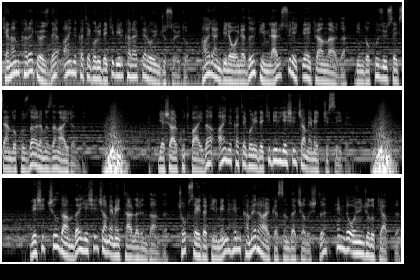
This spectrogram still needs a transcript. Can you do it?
Kenan Karagöz de aynı kategorideki bir karakter oyuncusuydu. Halen bile oynadığı filmler sürekli ekranlarda. 1989'da aramızdan ayrıldı. Yaşar Kutbay da aynı kategorideki bir Yeşilçam emekçisiydi. Reşit Çıldam da Yeşilçam emektarlarındandı. Çok sayıda filmin hem kamera arkasında çalıştı hem de oyunculuk yaptı.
